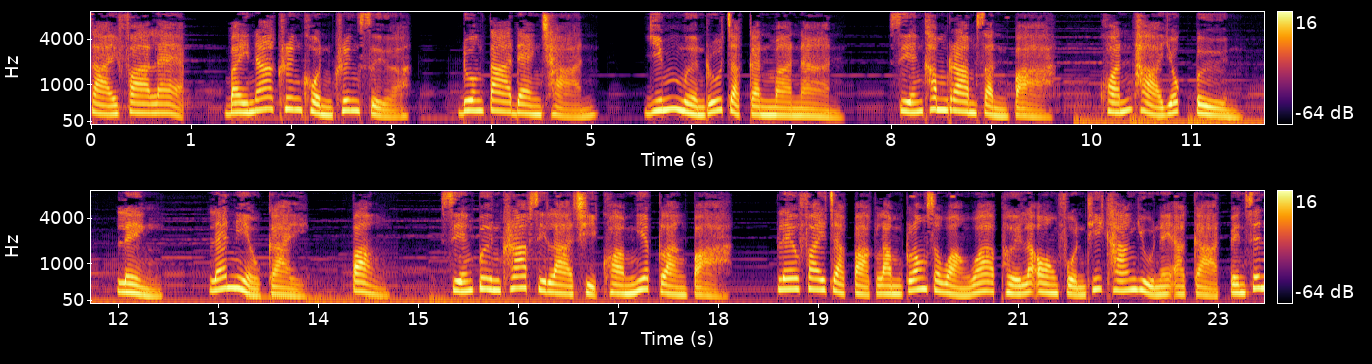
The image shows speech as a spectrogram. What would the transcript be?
สายฟ้าแลบ ใบหน้าครึ่งคนครึ่งเสือ ดวงตาแดงฉาน ยิ้มเหมือนรู้จักกันมานาน เสียงคำรามสั่นป่า ขวัญผ่ายกปืน เล่ง และเหนี่ยวไก่ ปัง เสียงปืนคราบศิลาฉีกความเงียบกลางป่า เปลวไฟจากปากลำกล้องสว่างว่าเผยละอองฝนที่ค้างอยู่ในอากาศเป็นเส้น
